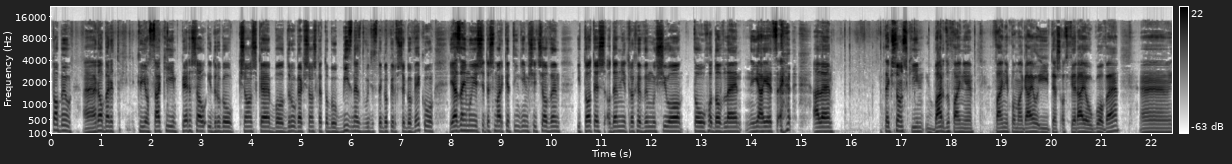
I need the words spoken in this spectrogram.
to był e, Robert Kiyosaki. Pierwszą i drugą książkę, bo druga książka to był Biznes XXI wieku. Ja zajmuję się też marketingiem sieciowym i to też ode mnie trochę wymusiło tą hodowlę jajec, ale te książki bardzo fajnie, fajnie pomagają i też otwierają głowę. E,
